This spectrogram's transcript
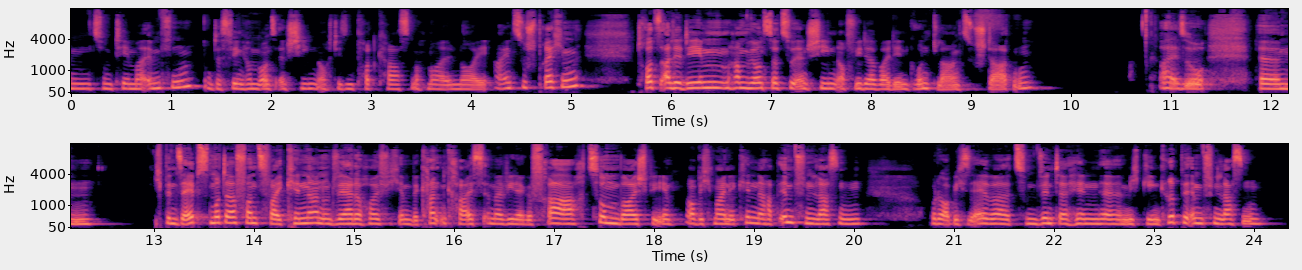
ähm, zum Thema Impfen und deswegen haben wir uns entschieden, auch diesen Podcast nochmal neu einzusprechen. Trotz alledem haben wir uns dazu entschieden, auch wieder bei den Grundlagen zu starten. Also ähm, ich bin selbst Mutter von zwei Kindern und werde häufig im Bekanntenkreis immer wieder gefragt, zum Beispiel, ob ich meine Kinder habe impfen lassen oder ob ich selber zum Winter hin äh, mich gegen Grippe impfen lassen.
